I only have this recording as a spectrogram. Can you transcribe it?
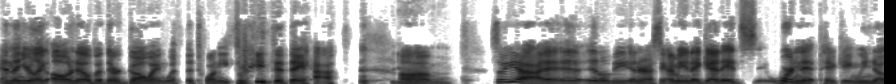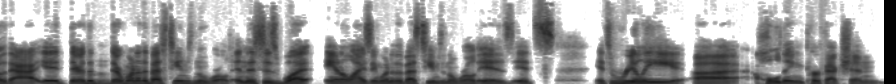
And then you're like, oh no, but they're going with the 23 that they have. Yeah. Um so yeah, it, will be interesting. I mean, again, it's we're nitpicking. We know that it, they're the mm-hmm. they're one of the best teams in the world, and this is what analyzing one of the best teams in the world is. It's it's really uh, holding perfection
